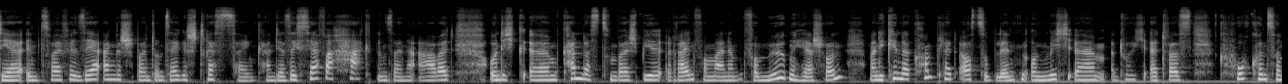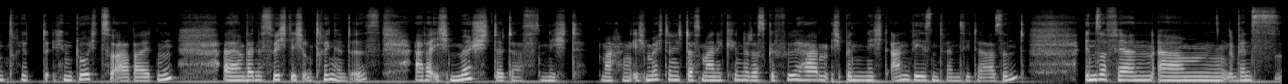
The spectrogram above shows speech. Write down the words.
der im Zweifel sehr angespannt und sehr gestresst sein kann, der sich sehr verhakt in seiner Arbeit. Und ich ähm, kann das zum Beispiel rein von meinem Vermögen her schon, meine Kinder komplett auszublenden und mich ähm, durch etwas hochkonzentriert hindurchzuarbeiten, äh, wenn es wichtig und dringend ist. Aber ich möchte möchte das nicht machen. Ich möchte nicht, dass meine Kinder das Gefühl haben, ich bin nicht anwesend, wenn sie da sind. Insofern, ähm, wenn es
